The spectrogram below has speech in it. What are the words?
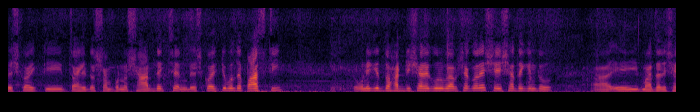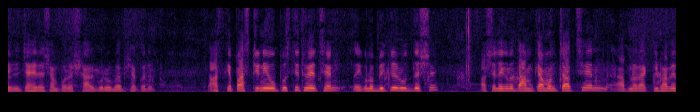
বেশ কয়েকটি চাহিদা সম্পন্ন সার দেখছেন, বেশ কয়েকটি বলতে পাঁচটি। উনি কিন্তু হাড্ডি সারে গরু ব্যবসা করে, সেই সাথে কিন্তু এই মাঝারি সাইজের চাহিদা সম্পন্ন সার গরুর ব্যবসা করেন। আজকে পাঁচটি নিয়ে উপস্থিত হয়েছেন, এগুলো বিক্রির উদ্দেশ্যে। আসলে এগুলো দাম কেমন চাচ্ছেন, আপনারা কীভাবে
